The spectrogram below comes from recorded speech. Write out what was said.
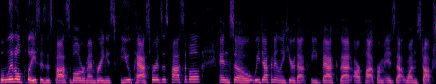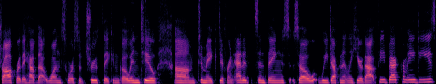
little places as possible, remembering as few passwords as possible. And so we definitely hear that feedback that our platform is that one stop shop where they have that one source of truth they can go into um, to make different edits and things. So we definitely hear that feedback from ADs.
